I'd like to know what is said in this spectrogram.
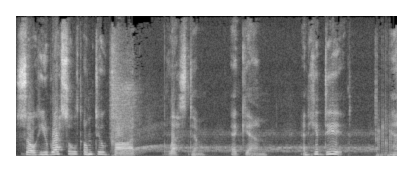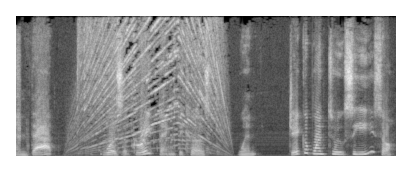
So he wrestled until God blessed him again. And he did. And that was a great thing because when Jacob went to see Esau,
